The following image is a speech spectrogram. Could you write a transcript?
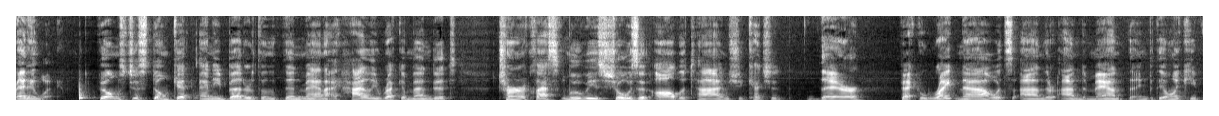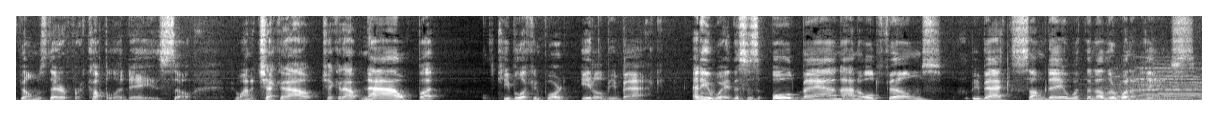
Anyway, films just don't get any better than The Thin Man. I highly recommend it. Turner Classic Movies shows it all the time. You should catch it there. In fact, right now it's on their on-demand thing, but they only keep films there for a couple of days. So if you want to check it out, check it out now, but keep looking for it. It'll be back. Anyway, this is Old Man on Old Films. I'll be back someday with another one of these.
